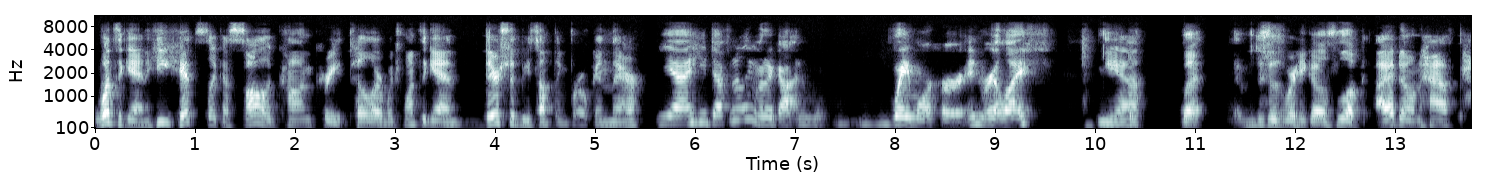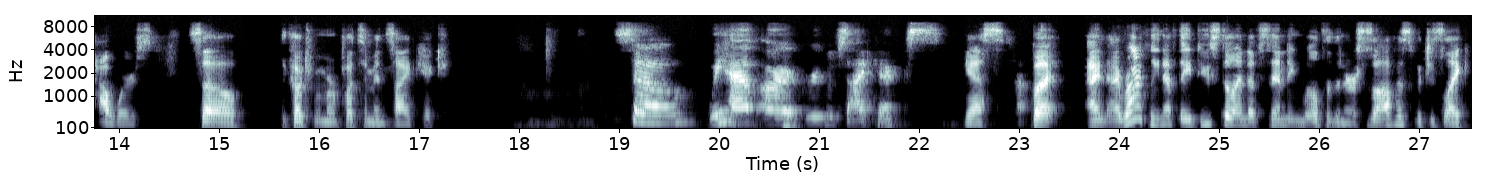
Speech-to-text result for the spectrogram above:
once again, he hits like a solid concrete pillar, which once again there should be something broken there. Yeah, he definitely would have gotten way more hurt in real life. Yeah, but this is where he goes, Look, I don't have powers. So the coach boomer puts him in sidekick. So we have our group of sidekicks. Yes. But and ironically enough, they do still end up sending Will to the nurse's office, which is like,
